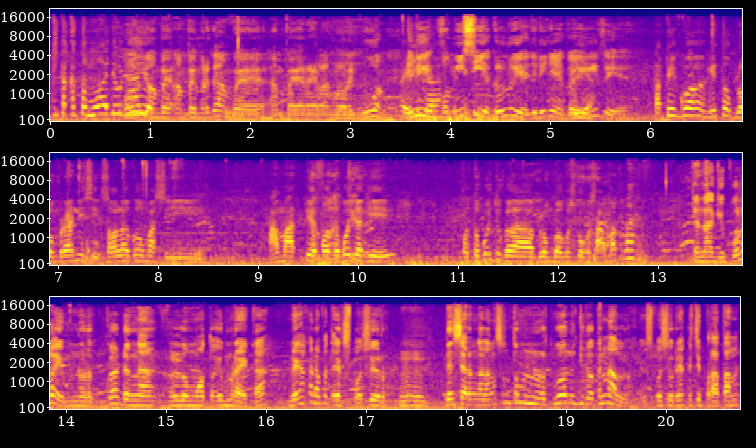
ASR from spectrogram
kita ketemu aja udah Oh, sampai sampai mereka sampai sampai rela ngeluarin uang ya. Jadi iya. komisi ya ke lu ya jadinya ya, kayak Iya. gitu ya. Tapi gue gitu belum berani sih. Soalnya gue masih amatir. Foto gue Amatir. jadi foto gue juga belum bagus-bagus amat lah. Dan lagi pula ya menurut gua dengan lu motoin mereka, mereka kan dapat exposure. Mm-mm. Dan secara nggak langsung tuh menurut gua lu juga kenal loh exposure-nya kecipratan.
